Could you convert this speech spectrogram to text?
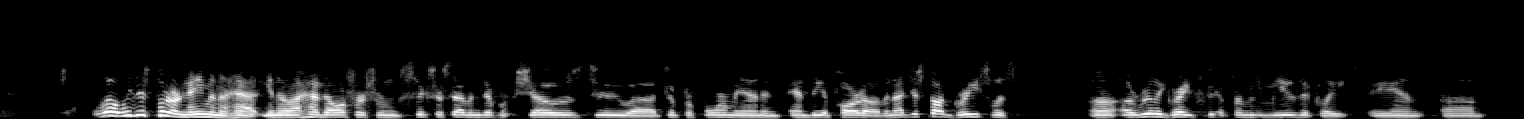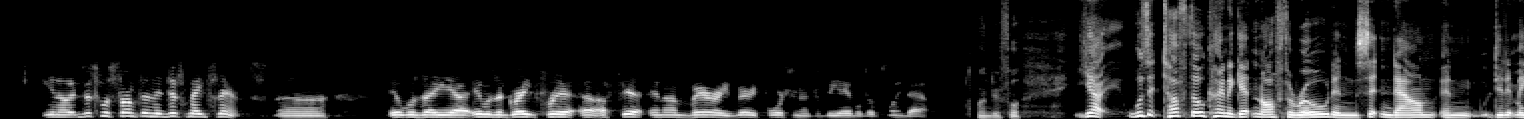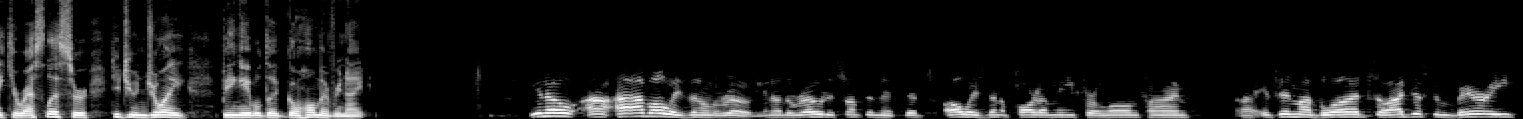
Well, we just put our name in the hat. You know, I had offers from six or seven different shows to uh, to perform in and, and be a part of, and I just thought Grease was uh, a really great fit for me musically, and um, you know, it just was something that just made sense. Uh, it was a uh, it was a great fit, uh, fit, and I'm very very fortunate to be able to play that. Wonderful. Yeah, was it tough though, kind of getting off the road and sitting down? And did it make you restless, or did you enjoy being able to go home every night? You know, I've always been on the road. You know, the road is something that that's always been a part of me for a long time. Uh, it's in my blood, so I just am very.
